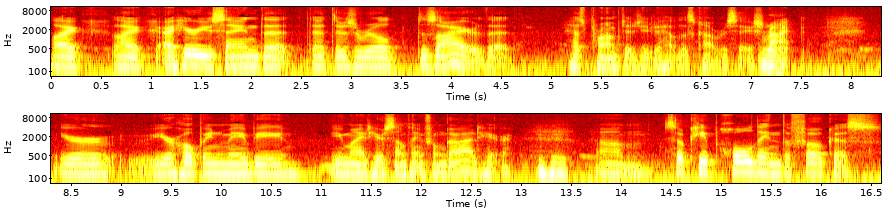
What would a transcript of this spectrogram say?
Like, like I hear you saying that, that there's a real desire that has prompted you to have this conversation. Right. You're you're hoping maybe you might hear something from God here. Mhm. Um, so keep holding the focus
